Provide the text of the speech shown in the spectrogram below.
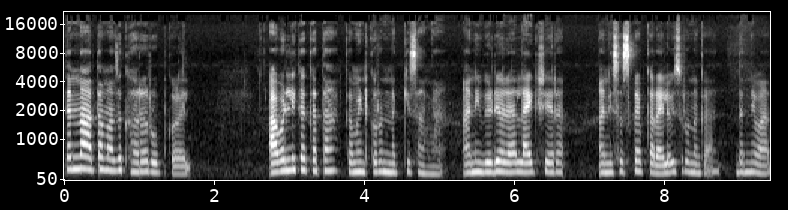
त्यांना आता माझं खरं रूप कळेल. आवडली का कथा? कमेंट करून नक्की सांगा. आणि व्हिडिओला लाईक शेअर आणि सबस्क्राईब करायला विसरू नका. धन्यवाद.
